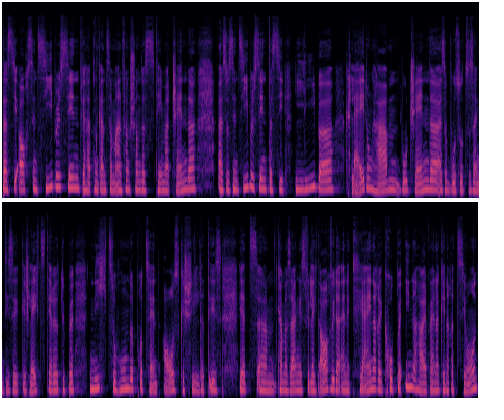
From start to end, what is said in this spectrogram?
dass sie auch sensibel sind sind. Wir hatten ganz am Anfang schon das Thema Gender, also sensibel sind, dass sie lieber Kleidung haben, wo Gender, also wo sozusagen diese Geschlechtsstereotype nicht zu 100 Prozent ausgeschildert ist. Jetzt ähm, kann man sagen, ist vielleicht auch wieder eine kleinere Gruppe innerhalb einer Generation,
